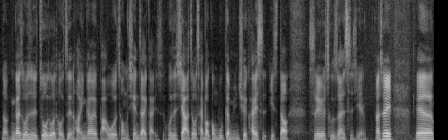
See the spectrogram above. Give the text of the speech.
那、应该说是做多投资人的话，应该会把握从现在开始，或者下周财报公布更明确开始，一直到十二月初这段时间。那所以呃。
